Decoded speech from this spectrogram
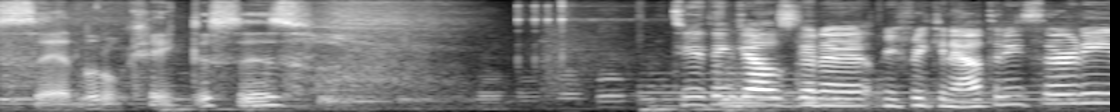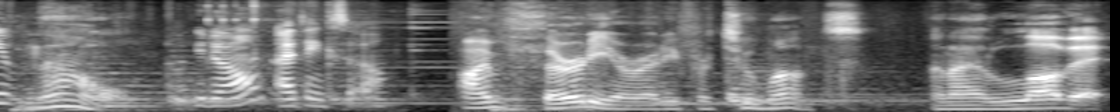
sad little cake this is. Do you think Al's gonna be freaking out that he's 30? No. You don't? I think so. I'm 30 already for two months, and I love it.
